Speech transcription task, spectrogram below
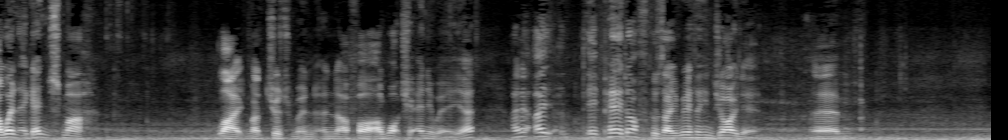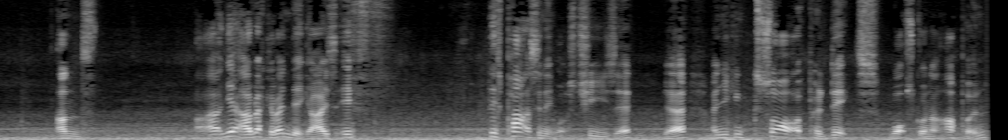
I, went against my like my judgment, and I thought I'd watch it anyway. Yeah, and it, I, it paid off because I really enjoyed it, um, and uh, yeah, I recommend it, guys. If this part's in it was cheesy yeah, and you can sort of predict what's going to happen,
